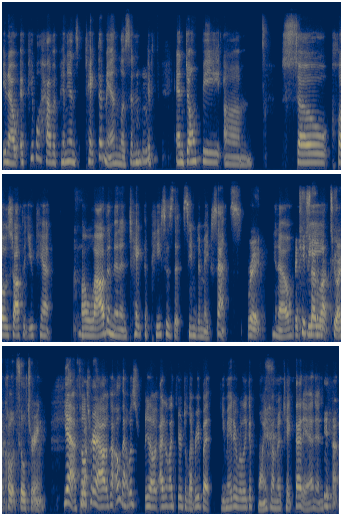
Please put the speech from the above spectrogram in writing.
you know if people have opinions take them in listen Mhm. if and don't be um so closed off that you can't allow them in and take the pieces that seem to make sense Right. you know I teach that a lot too. I call it filtering. yeah filter it out go, oh that was you know i didn't like your delivery but you made a really good point i'm going to take that in and Yeah.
